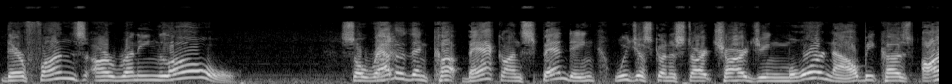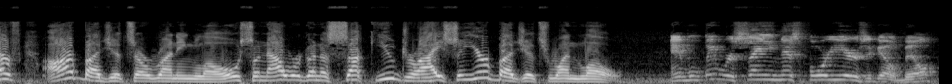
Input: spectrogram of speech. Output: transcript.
their funds are running low. So rather than cut back on spending, we're just going to start charging more now because our our budgets are running low. So now we're going to suck you dry so your budgets run low. And we were saying this four years ago, Bill.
